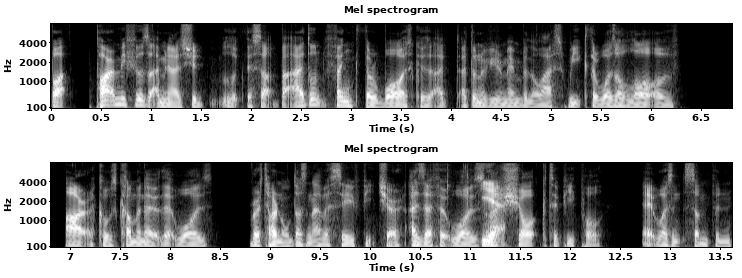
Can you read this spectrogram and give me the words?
But part of me feels, I mean, I should look this up, but I don't think there was, because I, I don't know if you remember in the last week, there was a lot of articles coming out that was Returnal doesn't have a save feature, as if it was Yeah. a shock to people. It wasn't something.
